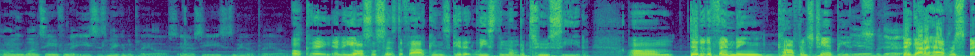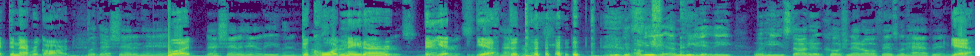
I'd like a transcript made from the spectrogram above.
only one team from the East is making the playoffs. NFC East is making the playoffs. Okay, and he also says the Falcons get at least the number two seed. Um, they're the defending conference champions. Yeah, but that- they got to have respect in that regard. But that Shanahan, But that Shanahan leaving, the I'm sorry, coordinator, that hurts. That yeah, hurts. yeah, That the, you could see immediately when he started coaching that offense what happened. Yeah.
